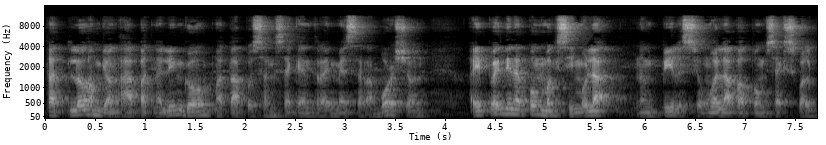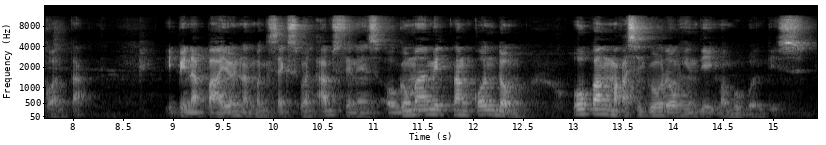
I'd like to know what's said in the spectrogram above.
Tatlo hanggang apat na linggo matapos ang second trimester abortion ay pwede na pong magsimula ng pills yung wala pa pong sexual contact. Ipinapayo na mag-sexual abstinence o gumamit ng kondom upang makasigurong hindi mabubuntis.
